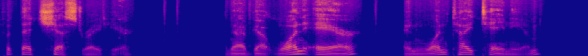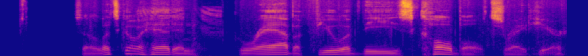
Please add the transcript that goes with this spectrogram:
Put that chest right here. Now I've got one air and one titanium. So let's go ahead and grab a few of these cobalts right here.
